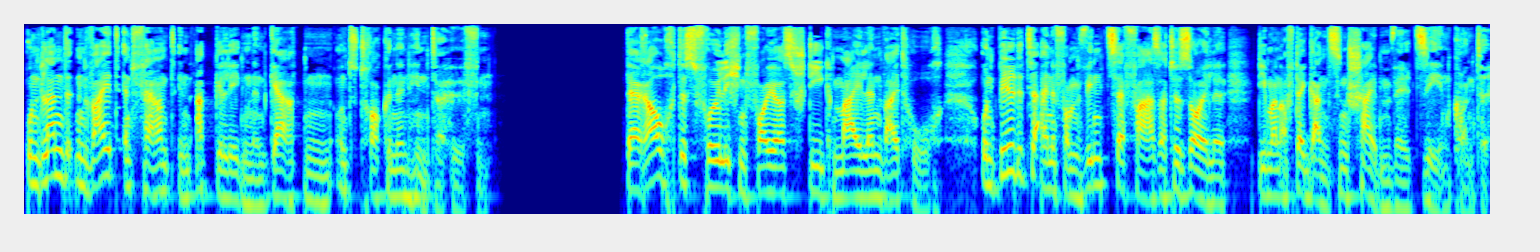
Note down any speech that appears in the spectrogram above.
und landeten weit entfernt in abgelegenen Gärten und trockenen Hinterhöfen. Der Rauch des fröhlichen Feuers stieg meilenweit hoch und bildete eine vom Wind zerfaserte Säule, die man auf der ganzen Scheibenwelt sehen konnte.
